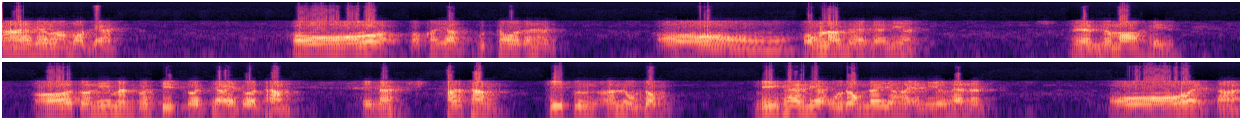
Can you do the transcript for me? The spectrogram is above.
หายแล้วก็หมดเลยโอ้พอขยับพุทโธนะฮะอ๋อของเราได้แค่นี้เนี่ยเรามองเห็น อ๋อ ตัวนี้มันตัวจิตตัวใจตัวธรรม เห็นไหม พระธรรมที่พึ่งอนุดม มีแค่นี้อุดมได้ยังไง มีแค่นั้น โอ้ยตาย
